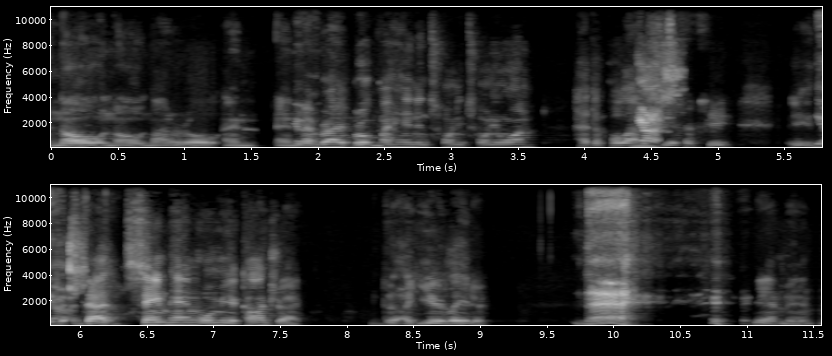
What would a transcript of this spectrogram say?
No, no, not at all. And and Yeah. remember, I broke my hand in 2021. Had to pull out Yes. of CFFC. Yes. That same hand won me a contract the, a year later. Nah. Yeah, man.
